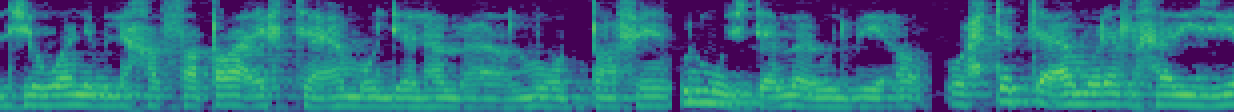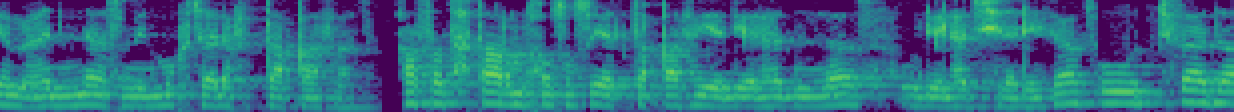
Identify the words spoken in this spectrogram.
الجوانب اللي خاصها تراعي في التعامل ديالها مع الموظفين والمجتمع والبيئة وحتى التعاملات الخارجية مع الناس من مختلف الثقافات. خاصها تحترم الخصوصية الثقافية ديال هاد الناس وديال هاد الشركات وتفادى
